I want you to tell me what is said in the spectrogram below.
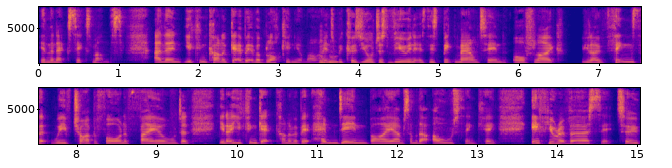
in the next six months? And then you can kind of get a bit of a block in your mind mm-hmm. because you're just viewing it as this big mountain of like you know things that we've tried before and have failed and you know you can get kind of a bit hemmed in by um, some of that old thinking if you reverse it to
